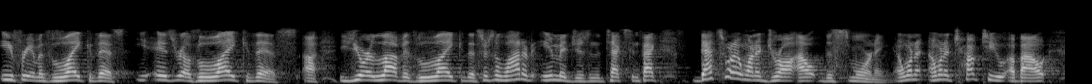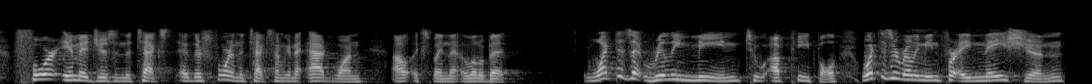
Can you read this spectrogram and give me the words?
Ephraim is like this. Israel is like this. Uh, your love is like this. There's a lot of images in the text. In fact, that's what I want to draw out this morning. I want to, I want to talk to you about four images in the text. Uh, there's four in the text. I'm going to add one. I'll explain that a little bit. What does it really mean to a people? What does it really mean for a nation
